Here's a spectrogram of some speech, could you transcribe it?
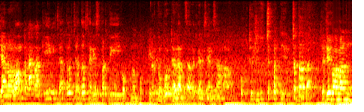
dia nolong kena lagi ini jatuh jatuh jadi seperti numpuk-numpuk gitu. bertumpuk dalam satu garis yang sama. Oh, jadi itu cepat ya? Cepet pak, Jadi paman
